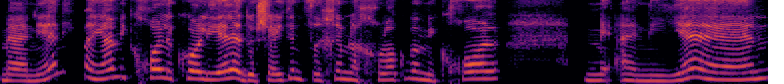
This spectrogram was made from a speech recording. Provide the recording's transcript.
מעניין אם היה מכחול לכל ילד או שהייתם צריכים לחלוק במכחול. מעניין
